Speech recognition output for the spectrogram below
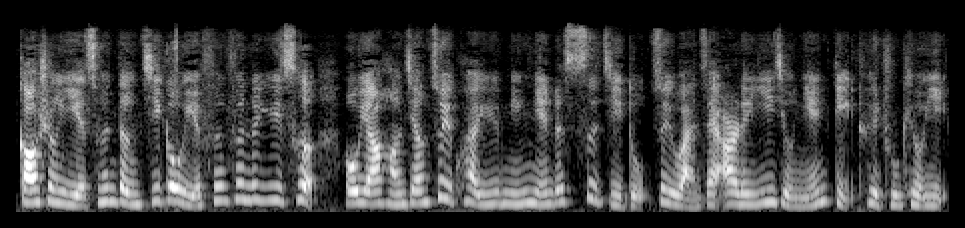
高盛、野村等机构也纷纷的预测，欧央行将最快于明年的四季度，最晚在二零一九年底退出 QE。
